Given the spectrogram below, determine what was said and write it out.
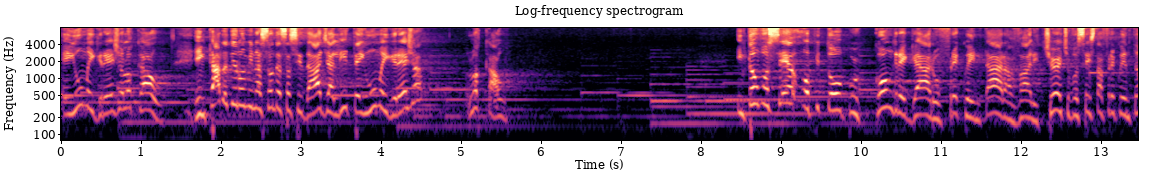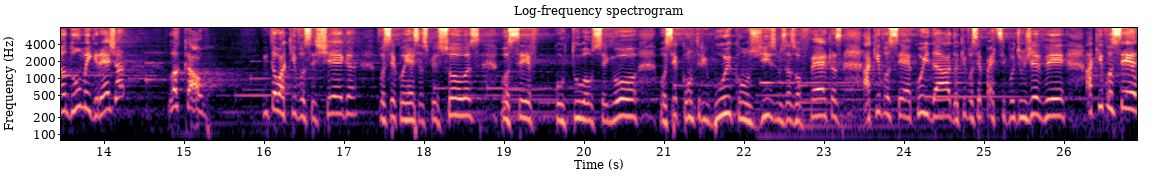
em uma igreja local. Em cada denominação dessa cidade, ali tem uma igreja local. Então você optou por congregar ou frequentar a Valley Church, você está frequentando uma igreja local. Então aqui você chega, você conhece as pessoas, você cultua o Senhor, você contribui com os dízimos, as ofertas, aqui você é cuidado, aqui você participa de um GV, aqui você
